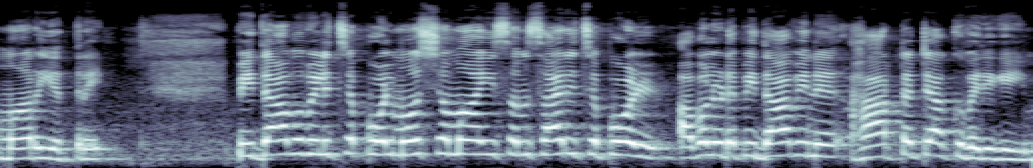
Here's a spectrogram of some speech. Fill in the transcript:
മാറിയത്രേ. പിതാവ് വിളിച്ചപ്പോൾ മോശമായി സംസാരിച്ചപ്പോൾ അവളുടെ പിതാവിന് ഹാർട്ട് അറ്റാക്ക് വരികയും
